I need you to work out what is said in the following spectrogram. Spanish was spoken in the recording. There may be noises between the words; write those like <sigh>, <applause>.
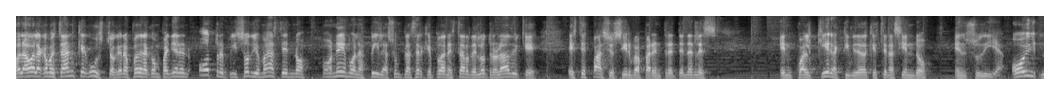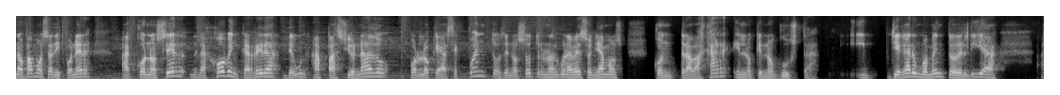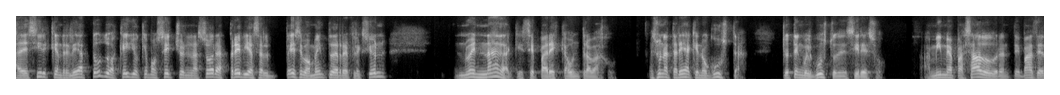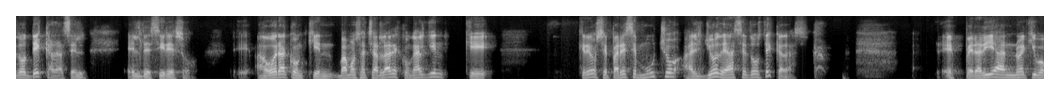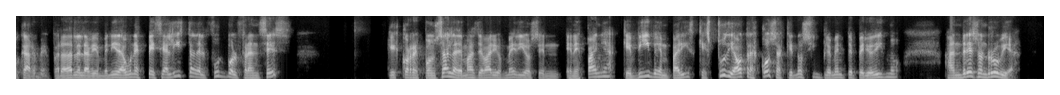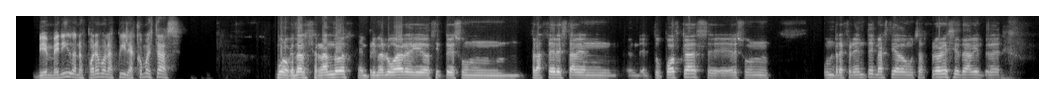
Hola, hola, ¿cómo están? Qué gusto que nos pueden acompañar en otro episodio más de Nos Ponemos las Pilas. Un placer que puedan estar del otro lado y que este espacio sirva para entretenerles en cualquier actividad que estén haciendo en su día. Hoy nos vamos a disponer a conocer de la joven carrera de un apasionado por lo que hace. ¿Cuántos de nosotros no alguna vez soñamos con trabajar en lo que nos gusta y llegar un momento del día a decir que en realidad todo aquello que hemos hecho en las horas previas a ese momento de reflexión no es nada que se parezca a un trabajo. Es una tarea que nos gusta. Yo tengo el gusto de decir eso. A mí me ha pasado durante más de dos décadas el, el decir eso. Eh, ahora con quien vamos a charlar es con alguien que creo se parece mucho al yo de hace dos décadas esperaría no equivocarme para darle la bienvenida a un especialista del fútbol francés, que es corresponsal además de varios medios en, en, España, que vive en París, que estudia otras cosas que no simplemente periodismo. Andrés Onrubia, bienvenido, nos ponemos las pilas. ¿Cómo estás? Bueno, ¿qué tal, Fernando? En primer lugar, quiero decirte que es un placer estar en, tu podcast. Eh, eres un, un, referente, me has tirado muchas flores yo también te,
